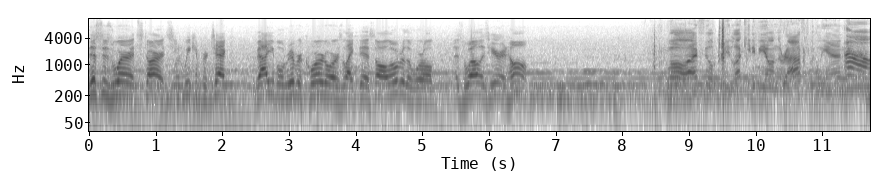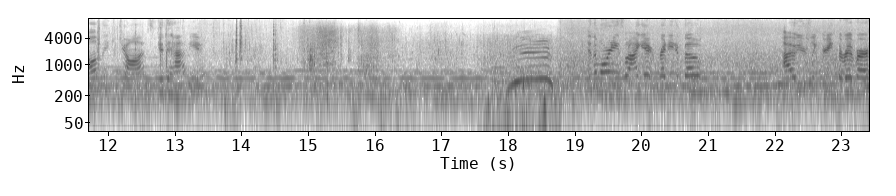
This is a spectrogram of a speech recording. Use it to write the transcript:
This is where it starts. When we can protect valuable river corridors like this all over the world, as well as here at home. Well, I feel pretty lucky to be on the raft with Leanne. Oh, thank you, John. It's good to have you. In the mornings when I get ready to boat, I usually greet the river,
